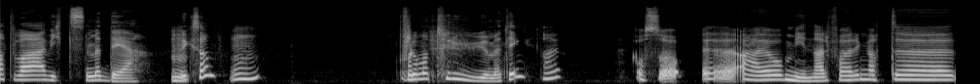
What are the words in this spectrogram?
at hva er vitsen med det, liksom? Mhm. For For man truer med ting? Nei. Og så eh, er jo min erfaring at eh,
